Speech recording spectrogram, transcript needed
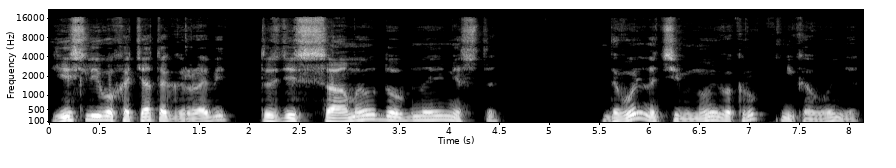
Если его хотят ограбить, то здесь самое удобное место. Довольно темно и вокруг никого нет.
